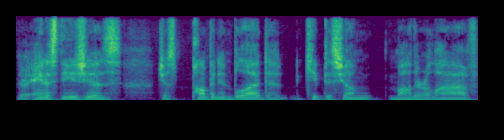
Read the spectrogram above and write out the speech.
There anesthesia is just pumping in blood to keep this young mother alive.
